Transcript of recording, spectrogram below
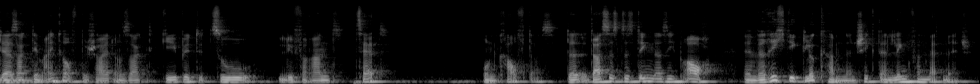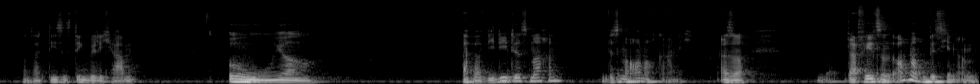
Der sagt dem Einkauf Bescheid und sagt, geh bitte zu Lieferant Z und kauf das. Da- Das ist das Ding, das ich brauche. Wenn wir richtig Glück haben, dann schickt er einen Link von MadMatch und sagt, dieses Ding will ich haben. Oh, ja. Aber wie die das machen, wissen wir auch noch gar nicht. Also da fehlt es uns auch noch ein bisschen am,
